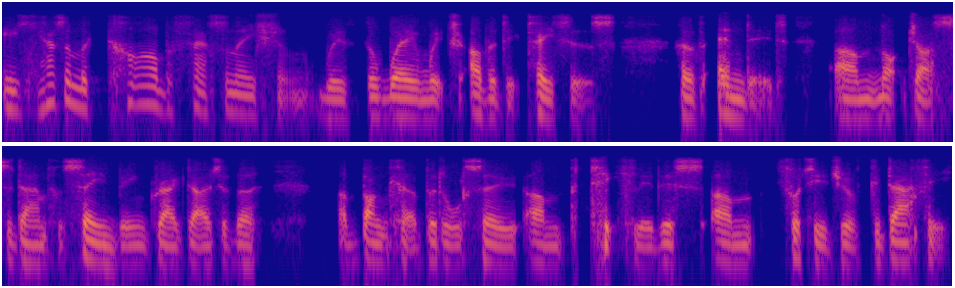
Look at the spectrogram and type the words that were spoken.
he has a macabre fascination with the way in which other dictators have ended, um, not just Saddam Hussein being dragged out of a, a bunker, but also um, particularly this um, footage of Gaddafi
